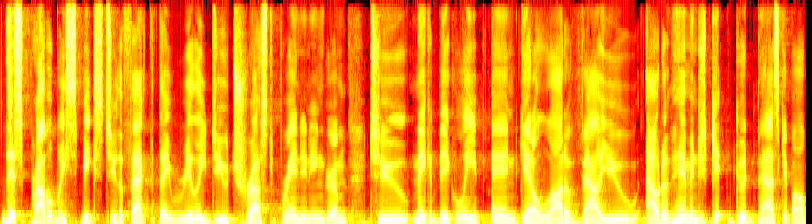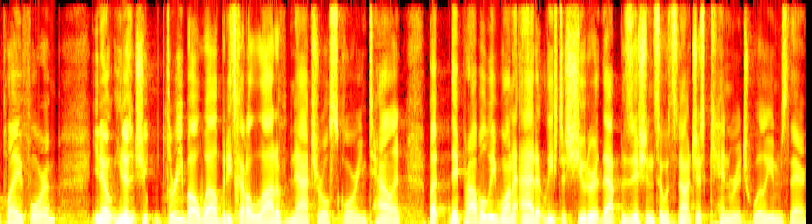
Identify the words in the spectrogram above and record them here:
This probably speaks to the fact that they really do trust Brandon Ingram to make a big leap and get a lot of value out of him and just get good basketball play for him you know, he doesn't shoot three ball well, but he's got a lot of natural scoring talent. But they probably want to add at least a shooter at that position so it's not just Kenrich Williams there.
